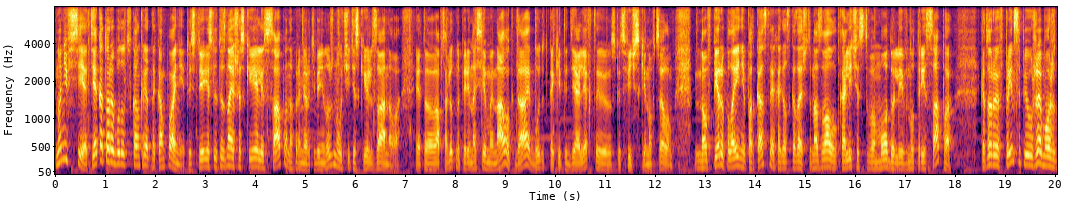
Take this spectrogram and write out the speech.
Но не все. Те, которые будут в конкретной компании. То есть, если ты знаешь SQL из SAP, например, тебе не нужно учить SQL заново. Это абсолютно переносимый навык, да, и будут какие-то диалекты специфические, но в целом. Но в первой половине подкаста я хотел сказать, что ты назвал количество модулей внутри SAP, который, в принципе, уже может,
